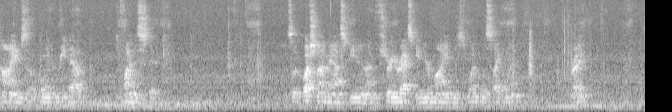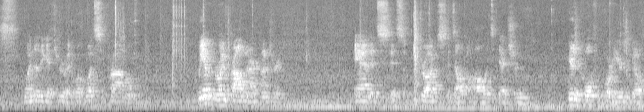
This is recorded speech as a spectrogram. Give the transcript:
times, of going to rehab to finally stick. And so the question I'm asking, and I'm sure you're asking in your mind, is when will the cycle end? Right? When do they get through it? What, what's the problem? We have a growing problem in our country. And it's, it's drugs, it's alcohol, it's addiction, Here's a quote from 40 years ago.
